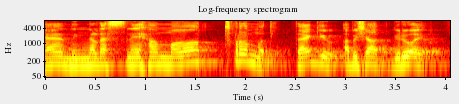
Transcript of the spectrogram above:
ഏഹ് നിങ്ങളുടെ സ്നേഹം മാത്രം മതി. Thank you Abhishad Guruvayur.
